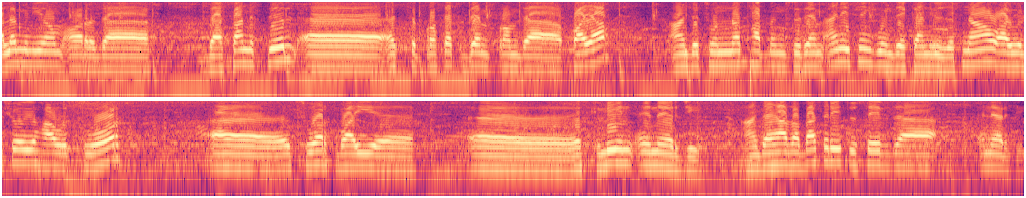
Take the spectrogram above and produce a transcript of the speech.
aluminium or the the sun steel uh, it's protect them from the fire and it will not happen to them anything when they can use it. Now i will show you how it's work. Uh, it's work by uh, uh, clean energy. And i have a battery to save the energy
